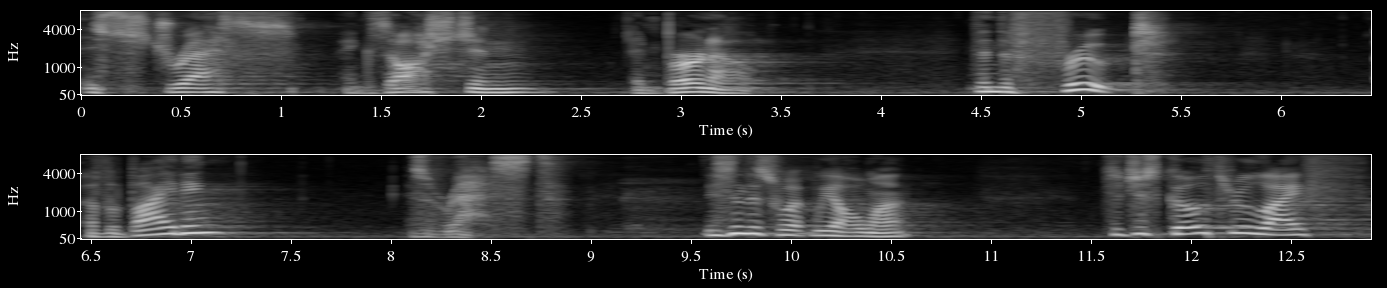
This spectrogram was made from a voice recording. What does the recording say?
is stress, exhaustion, and burnout, then the fruit of abiding is rest. Isn't this what we all want? To just go through life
